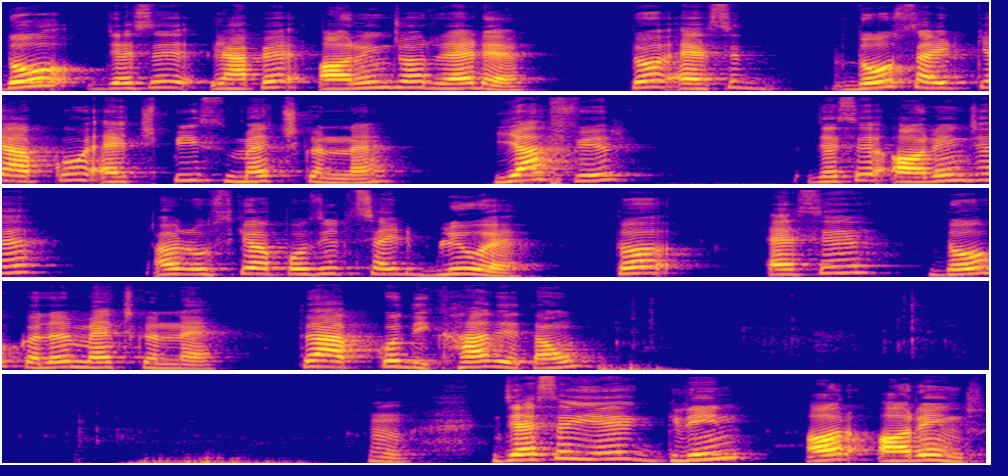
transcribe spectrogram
दो जैसे यहाँ पे ऑरेंज और रेड है तो ऐसे दो साइड के आपको एच पीस मैच करना है। या फिर जैसे ऑरेंज है और उसके अपोजिट साइड ब्लू है तो ऐसे दो कलर मैच करना है। तो आपको दिखा देता हूँ। हम्म जैसे ये ग्रीन और ऑरेंज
